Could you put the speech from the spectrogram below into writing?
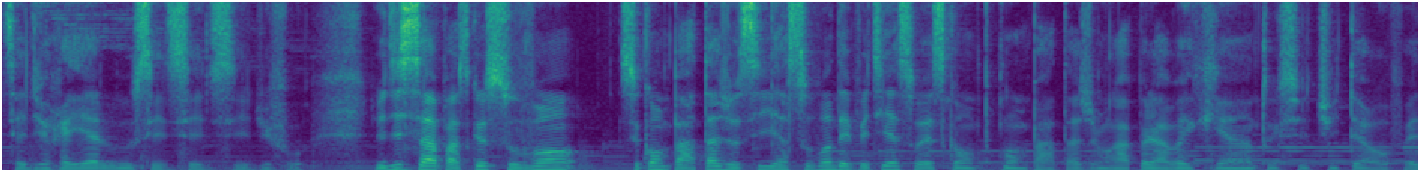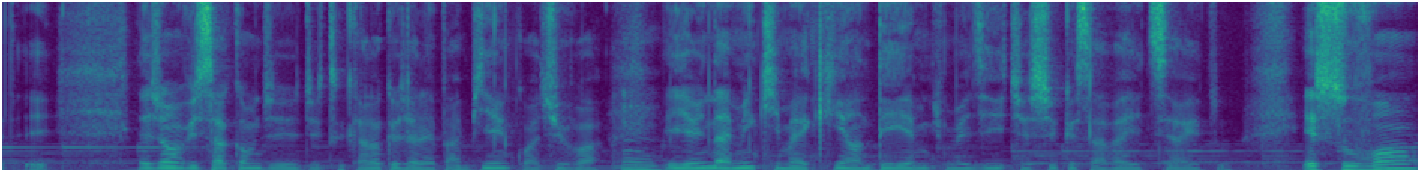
c'est du réel ou c'est, du faux. Je dis ça parce que souvent, ce qu'on partage aussi, il y a souvent des petits SOS qu'on, qu'on partage. Je me rappelle avoir écrit un truc sur Twitter, au fait, et les gens ont vu ça comme du, du truc alors que j'allais pas bien, quoi, tu vois. Mm. Et il y a une amie qui m'a écrit en DM qui me dit Tu es sûr que ça va être ça et tout. Et souvent,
